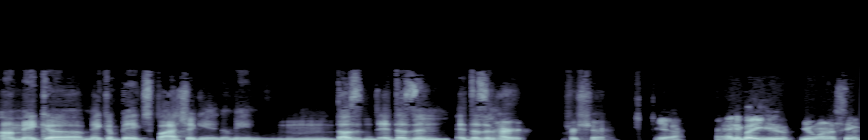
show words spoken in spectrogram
uh, make a make a big splash again. I mean, doesn't it doesn't it doesn't hurt for sure. Yeah. Anybody you you want to see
